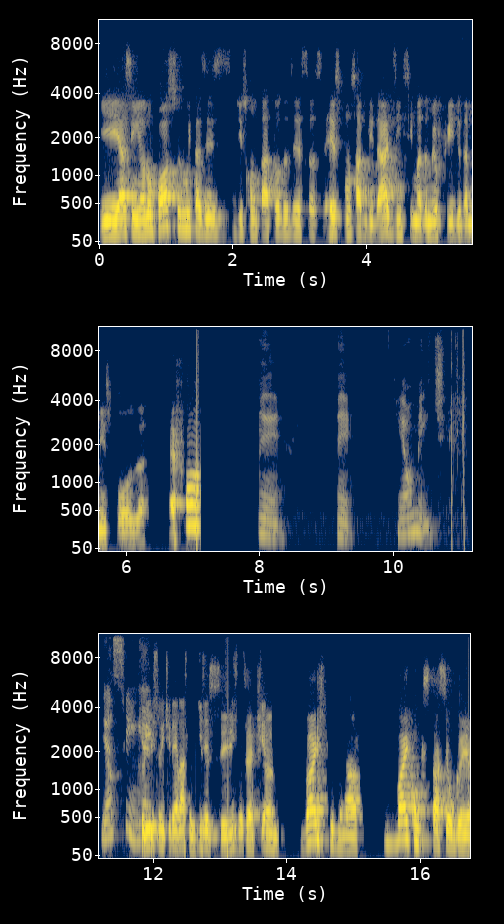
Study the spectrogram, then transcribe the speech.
e assim, eu não posso muitas vezes descontar todas essas responsabilidades em cima do meu filho, da minha esposa. É foda. É, é, realmente. E assim. Se isso tiver lá 16, 17 anos, vai estudar, vai conquistar seu ganho,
